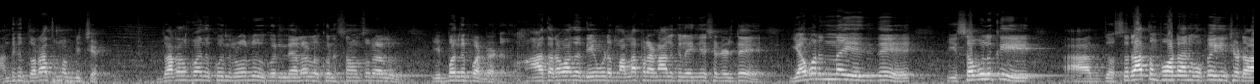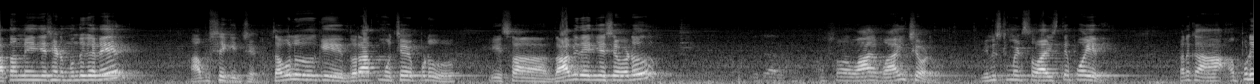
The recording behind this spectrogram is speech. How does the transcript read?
అందుకే దురాత్మ పంపించాడు. దురాత్మ కొన్ని రోజులు కొన్ని నెలలు కొన్ని సంవత్సరాలు ఇబ్బంది పడ్డాడు. ఆ తర్వాత దేవుడు మళ్ళా ప్రణాళికలు ఏం చేశాడంటే ఎవరన్నా ఇదే ఈ సవులకి ఆ సురాత్మ పోవటానికి ఉపయోగించాడు అతన్ని ఏం చేశాడు? ముందుగానే అభిషేకించాడు. సవులుకి దురాత్మ వచ్చేటప్పుడు ఈ స దావిది ఏం చేసేవాడు? సో వా వాయించేవాడు. ఇన్స్ట్రుమెంట్స్ వాయిస్తే పోయేది. కనుక అప్పుడు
